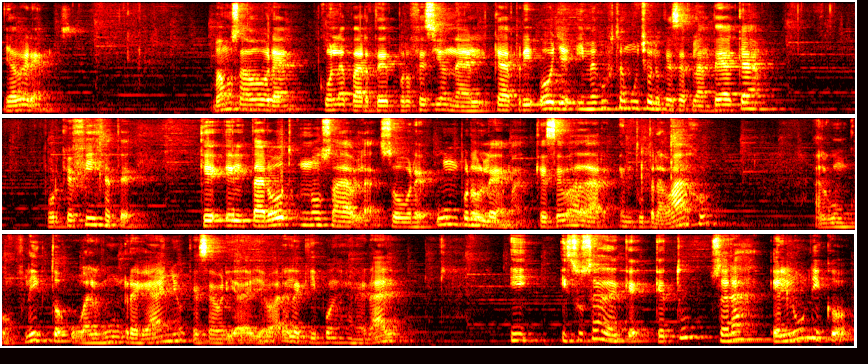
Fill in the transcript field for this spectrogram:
Ya veremos. Vamos ahora con la parte profesional, Capri. Oye, y me gusta mucho lo que se plantea acá. Porque fíjate, que el tarot nos habla sobre un problema que se va a dar en tu trabajo, algún conflicto o algún regaño que se habría de llevar el equipo en general. Y, sucede que, que, tú serás el único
